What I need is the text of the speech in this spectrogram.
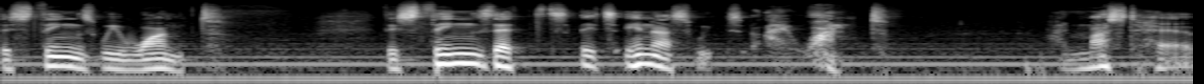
There's things we want. There's things that it's in us. We, I want. I must have.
